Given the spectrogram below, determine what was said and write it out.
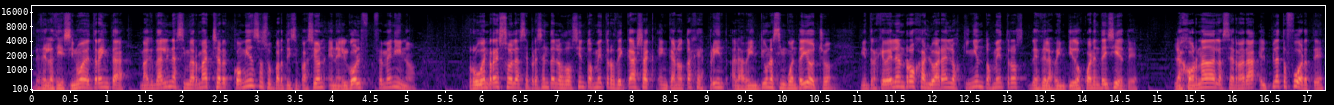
Desde las 19.30, Magdalena Zimmermacher comienza su participación en el golf femenino. Rubén Rezola se presenta en los 200 metros de kayak en canotaje sprint a las 21.58, mientras que Belén Rojas lo hará en los 500 metros desde las 22.47. La jornada la cerrará el plato fuerte,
